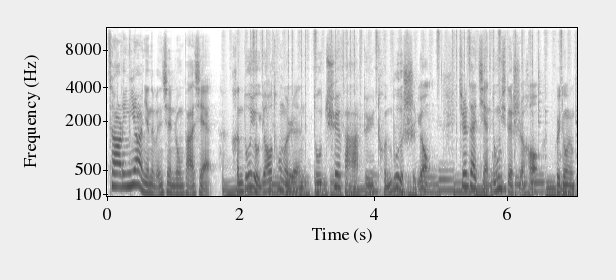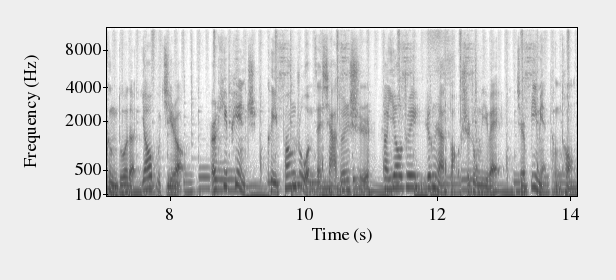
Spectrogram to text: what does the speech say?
在二零一二年的文献中发现，很多有腰痛的人都缺乏对于臀部的使用，其实，在捡东西的时候会动用更多的腰部肌肉，而 hip hinge 可以帮助我们在下蹲时让腰椎仍然保持中立位，进而避免疼痛。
